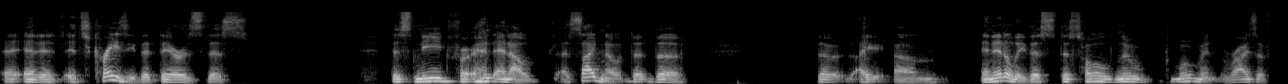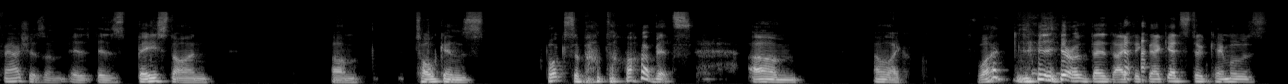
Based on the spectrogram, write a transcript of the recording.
and it, it's crazy that there's this this need for and and I'll a side note the the the I um in Italy this this whole new movement rise of fascism is is based on um Tolkien's books about the hobbits. Um I'm like what you know that I think that gets to Camus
